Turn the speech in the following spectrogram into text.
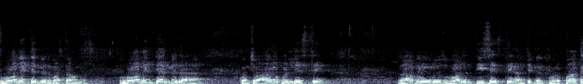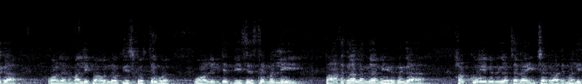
వాలంటీర్ మీద పడతా ఉన్నారు. వాలంటీర్ మీద కొంచెం ఆరోపణలు వేస్తే రాబోయే రోజు వాళ్ళని తీసేస్తే అంటే మీరు పొరపాటుగా వాళ్ళని మళ్ళీ పవర్లోకి తీసుకొస్తే వాలంటీర్ తీసేస్తే మళ్ళీ పాతకాలంగా మీ విధంగా హక్కు ఏ విధంగా చలాయించారో అది మళ్ళీ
